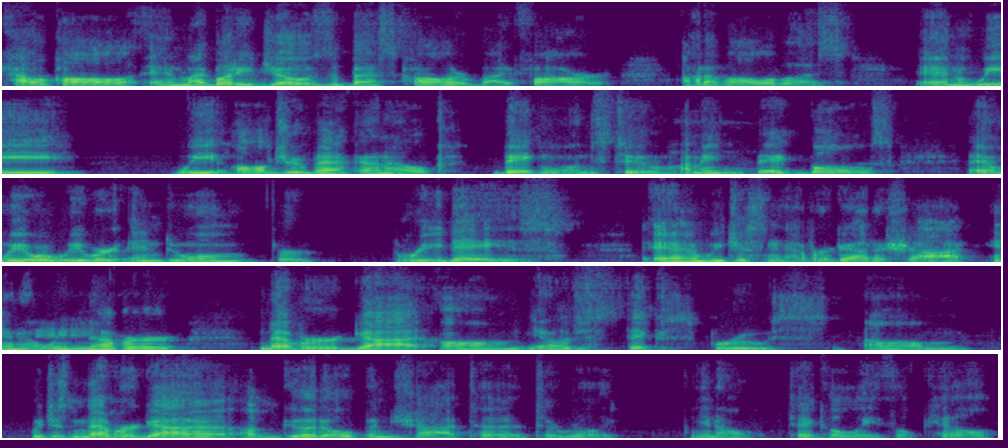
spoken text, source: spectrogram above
cow call, and my buddy Joe's the best caller by far out of all of us. And we we all drew back on elk, big ones too. I mean, big bulls. And we were we were into them for three days, and we just never got a shot. You know, we never never got um you know just thick spruce. Um, we just never got a, a good open shot to to really you know take a lethal kill.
